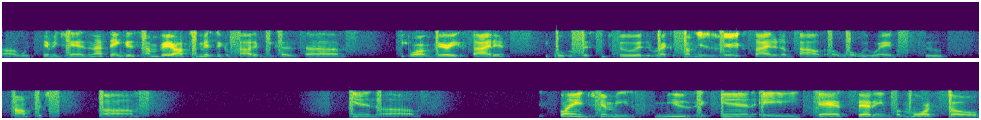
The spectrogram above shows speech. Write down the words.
uh, with Jimi Jazz. And I think it's, I'm very optimistic about it because uh, people are very excited. People who listen to it, the record company is very excited about uh, what we were able to accomplish um, in um, playing Jimi's music in a jazz setting, but more so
